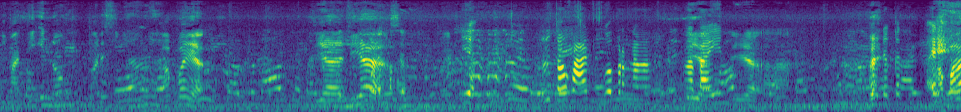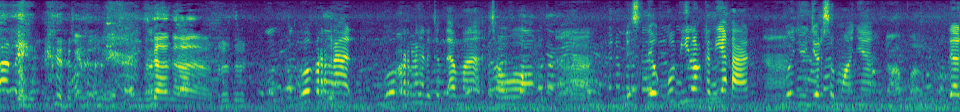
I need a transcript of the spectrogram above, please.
Dimatiin dong, ada sinyalnya. apa ya? Ya dia ya lu tau kan gue pernah ngapain? iya, iya. Deket apaan nih? Enggak enggak terus terus. Gue pernah gue pernah deket sama cowok. Nah, Terus dia gue bilang ke dia kan Nah. gue jujur semuanya. Apa? dan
